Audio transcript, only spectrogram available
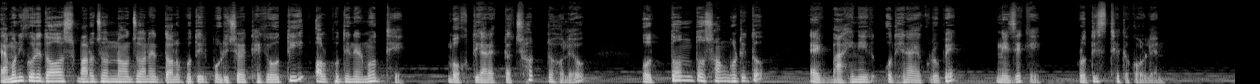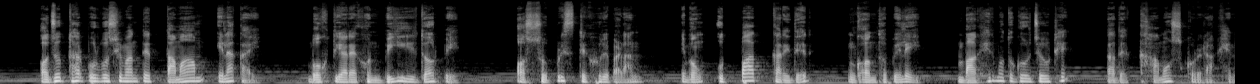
এমনই করে দশ বারো জন নজনের দলপতির পরিচয় থেকে অতি অল্প দিনের মধ্যে বখতিয়ার একটা ছোট্ট হলেও অত্যন্ত সংগঠিত এক বাহিনীর অধিনায়ক রূপে নিজেকে প্রতিষ্ঠিত করলেন। অযোধ্যার পূর্ব সীমান্তের তামাম এলাকায় বখতিয়ার এখন বীর দর্পে অশ্বপৃষ্ঠে ঘুরে বেড়ান এবং উৎপাতকারীদের গন্ধ পেলেই বাঘের মতো গর্জে উঠে তাদের খামোশ করে রাখেন।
